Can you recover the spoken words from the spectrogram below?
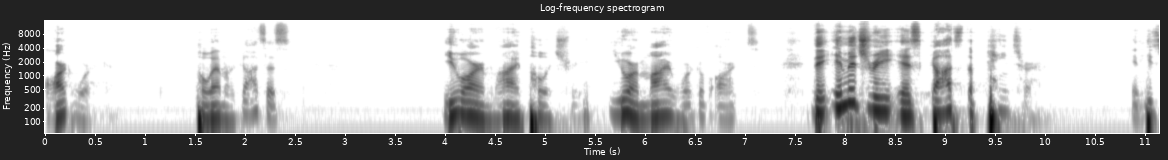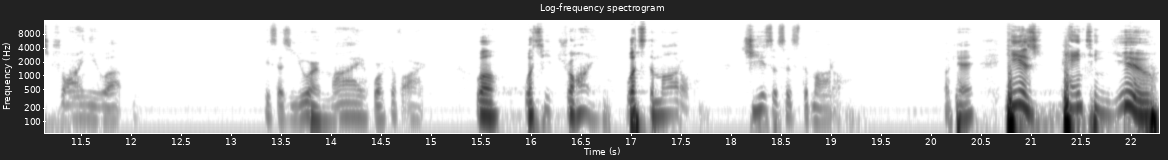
artwork. Poema. God says, You are my poetry. You are my work of art. The imagery is God's the painter, and He's drawing you up. He says, You are my work of art. Well, what's he drawing? What's the model? Jesus is the model. Okay? He is painting you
